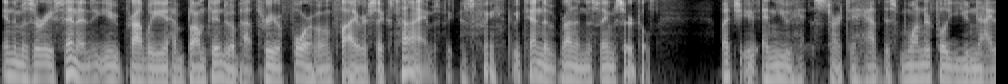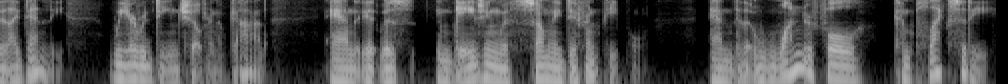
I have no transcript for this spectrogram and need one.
In the Missouri Synod, you probably have bumped into about three or four of them five or six times because we, we tend to run in the same circles. But you and you start to have this wonderful united identity. We are redeemed children of God, and it was engaging with so many different people and the wonderful complexity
